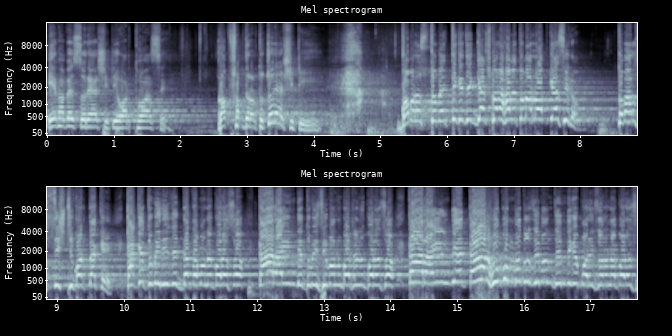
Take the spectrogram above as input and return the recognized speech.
এভাবে চুরাশিটি অর্থ আছে। রব শব্দের অর্থ চুরাশিটি। কবরস্থ ব্যক্তিকে জিজ্ঞাসা করা হবে, তোমার রব কে ছিল? তোমার সৃষ্টিকর্তাকে কাকে তুমি রিজিক দাতা মনে করেছ? কার আইন দিয়ে তুমি জীবন গঠন করেছ? কার আইন দিয়ে কার হুকুম মতো জীবন জিন্দিকে পরিচালনা করেছ?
